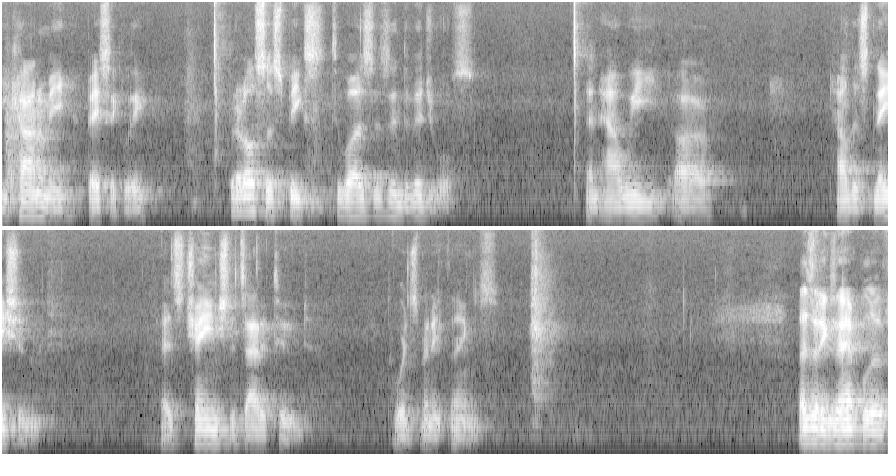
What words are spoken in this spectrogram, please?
economy, basically, but it also speaks to us as individuals and how we, uh, how this nation has changed its attitude towards many things. As an example of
